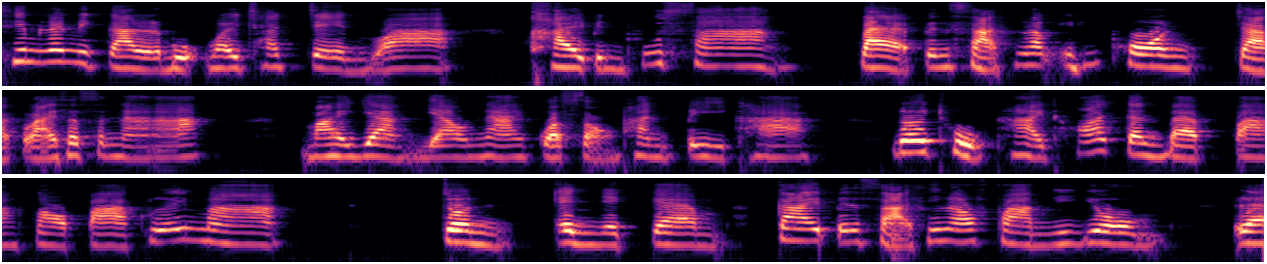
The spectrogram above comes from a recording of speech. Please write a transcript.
ที่ไม่ได้มีการระบุไว้ชัดเจนว่า ใครเป็นผู้สร้าง แต่เป็นศาสตร์ที่รับอิทธิพลจากหลายศาสนา มาอย่างยาวนานกว่า 2,000 ปีค่ะ โดยถูกถ่ายทอดกันแบบปากต่อปากเรื่อยมา จนเอนเนแกรมกลายเป็นศาสตร์ที่รับความนิยม และ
